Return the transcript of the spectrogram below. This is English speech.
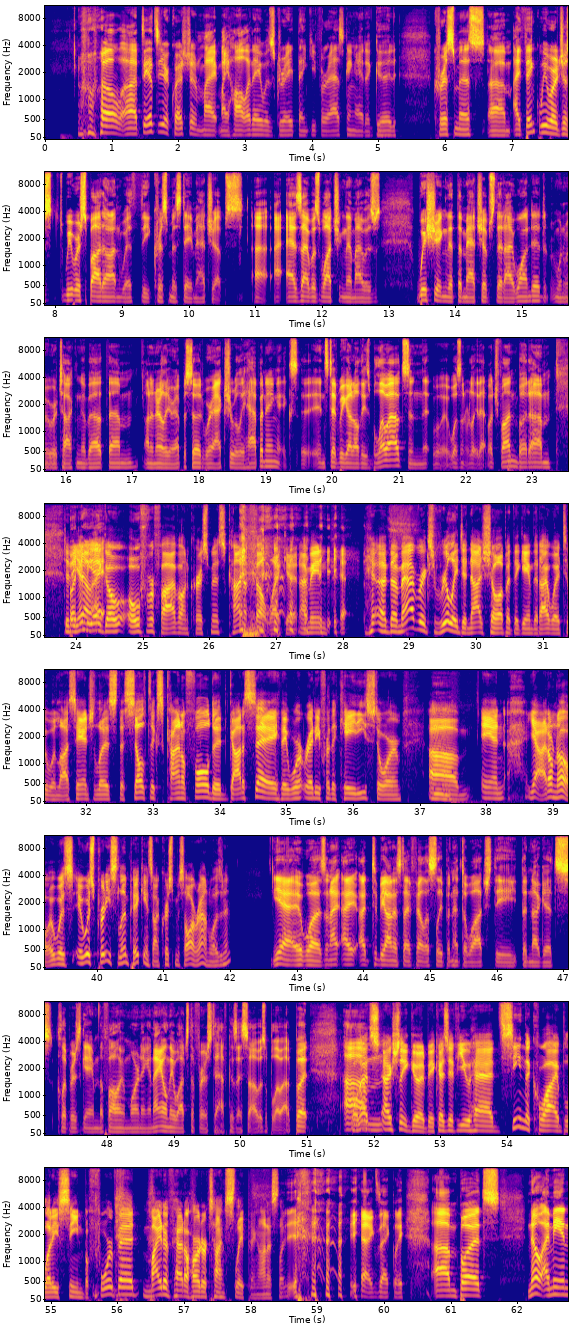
Well, uh, to answer your question, my, my holiday was great. Thank you for asking. I had a good Christmas. Um, I think we were just we were spot on with the Christmas Day matchups. Uh, as I was watching them, I was wishing that the matchups that I wanted when we were talking about them on an earlier episode were actually happening. Instead, we got all these blowouts, and it wasn't really that much fun. But um, did but the no, NBA I, go 0 for 5 on Christmas? Kind of felt like it. I mean. yeah. The Mavericks really did not show up at the game that I went to in Los Angeles. The Celtics kind of folded. Gotta say, they weren't ready for the KD storm. Mm. Um, and yeah, I don't know. It was it was pretty slim pickings on Christmas all around, wasn't it? Yeah, it was, and I, I, I, to be honest, I fell asleep and had to watch the the Nuggets Clippers game the following morning, and I only watched the first half because I saw it was a blowout. But um, well, that's actually good because if you had seen the Kawhi bloody scene before bed, might have had a harder time sleeping. Honestly, yeah, yeah exactly. Um, but no, I mean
